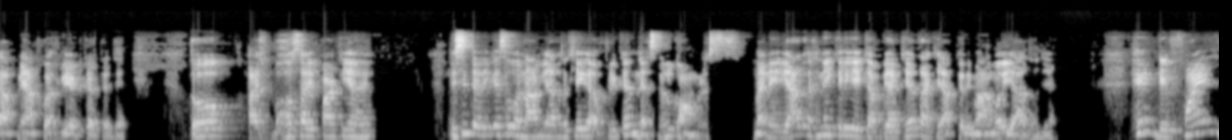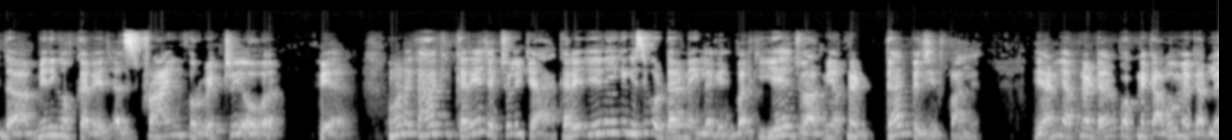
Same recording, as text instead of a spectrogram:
अपने आप को एफिलिएट करते थे। तो आज बहुत सारी पार्टियाँ हैं। इसी तरीके से वो नाम याद रखिएगा अफ्रीकन नेशनल कांग्रेस मैंने याद रखने के लिए कंपेयर किया ताकि आपके दिमाग में याद हो जाए। He defined the meaning of courage as trying for victory over fear उन्होंने कहा कि करेज एक्चुअली क्या है? करेज ये नहीं कि किसी को डर नहीं लगे, बल्कि ये है जो आदमी अपने डर पे जीत पा ले। यानी अपने डर को अपने काबू में कर ले,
